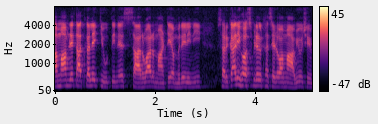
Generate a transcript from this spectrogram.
આ મામલે તાત્કાલિક યુવતીને સારવાર માટે અમરેલીની સરકારી હોસ્પિટલ ખસેડવામાં આવ્યો છે,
